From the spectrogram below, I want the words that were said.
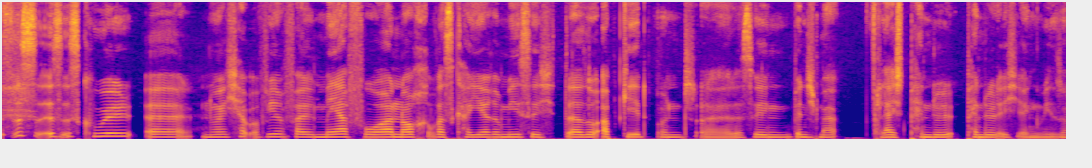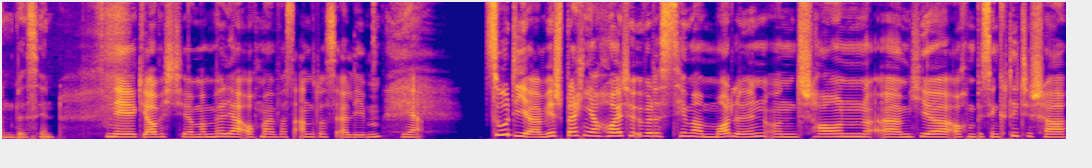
es ist, es ist cool. Äh, nur ich habe auf jeden Fall mehr vor, noch was karrieremäßig da so abgeht. Und äh, deswegen bin ich mal vielleicht pendel, pendel ich irgendwie so ein bisschen. Nee, glaube ich dir. Man will ja auch mal was anderes erleben. Ja. Zu dir. Wir sprechen ja heute über das Thema Modeln und schauen ähm, hier auch ein bisschen kritischer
